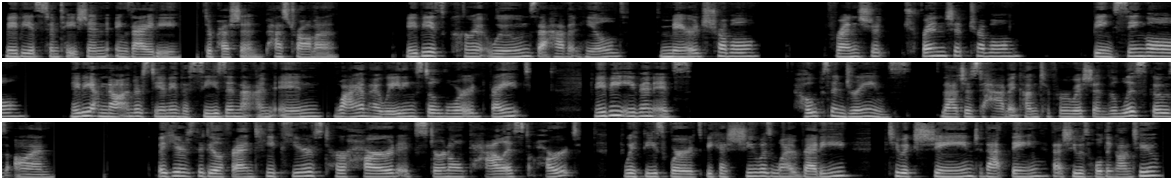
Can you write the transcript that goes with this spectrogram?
Maybe it's temptation, anxiety, depression, past trauma. Maybe it's current wounds that haven't healed, marriage trouble, friendship, friendship trouble, being single. Maybe I'm not understanding the season that I'm in. Why am I waiting still, Lord? Right? Maybe even it's hopes and dreams that just haven't come to fruition. The list goes on. But here's the deal, friend. He pierced her hard, external, calloused heart with these words because she was ready to exchange that thing that she was holding on to,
